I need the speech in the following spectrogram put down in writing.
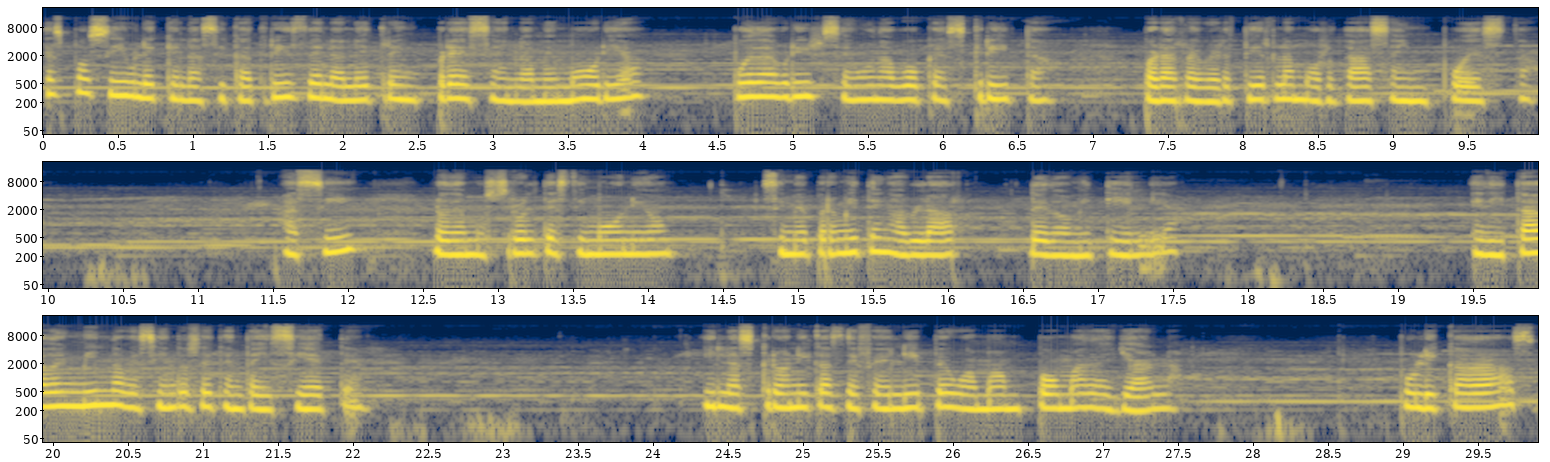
Es posible que la cicatriz de la letra impresa en la memoria pueda abrirse en una boca escrita para revertir la mordaza impuesta. Así lo demostró el testimonio, si me permiten hablar, de Domitilia, editado en 1977, y las crónicas de Felipe Guamán Poma de Ayala, publicadas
